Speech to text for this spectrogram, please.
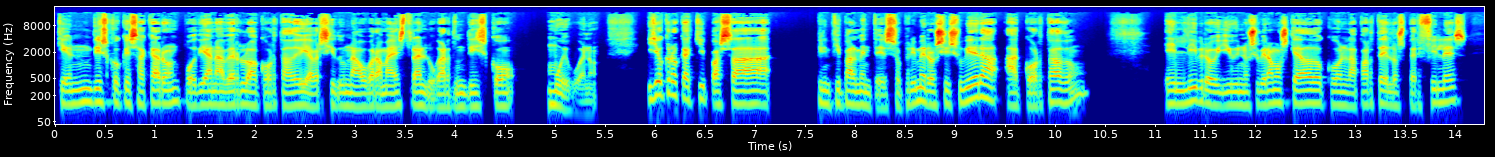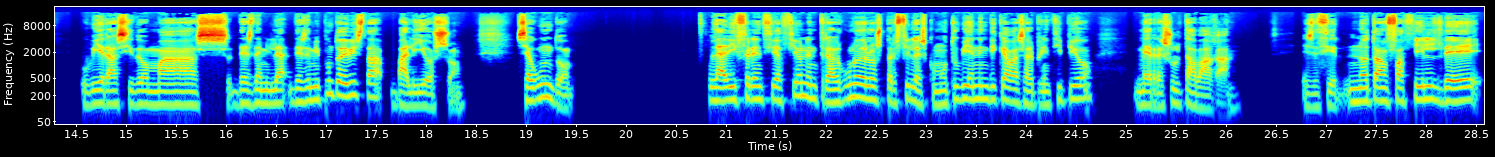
que en un disco que sacaron podían haberlo acortado y haber sido una obra maestra en lugar de un disco muy bueno. Y yo creo que aquí pasa principalmente eso. Primero, si se hubiera acortado el libro y nos hubiéramos quedado con la parte de los perfiles, hubiera sido más, desde mi, desde mi punto de vista, valioso. Segundo, la diferenciación entre alguno de los perfiles, como tú bien indicabas al principio, me resulta vaga. Es decir, no tan fácil de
